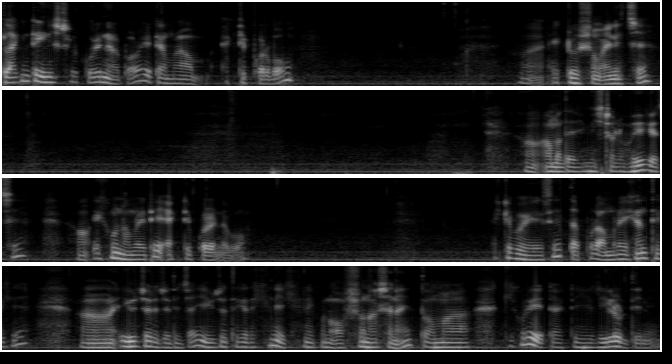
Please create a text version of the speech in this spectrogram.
প্লাগইনটা ইনস্টল করে নেওয়ার পর এটা আমরা অ্যাক্টিভ করব। একটু সময় নিচ্ছে। আমাদের ইনস্টল হয়ে গেছে। এখন আমরা এটা অ্যাক্টিভ করে নেব। অ্যাক্টিভ হয়ে গেছে। তারপর আমরা এখান থেকে ইউজারে যদি যাই ইউজার থেকে দেখেন এখানে কোনো অপশন আসে নাই। তো আমরা কী করি? এটা একটি রিলোড দিয়ে নিই।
